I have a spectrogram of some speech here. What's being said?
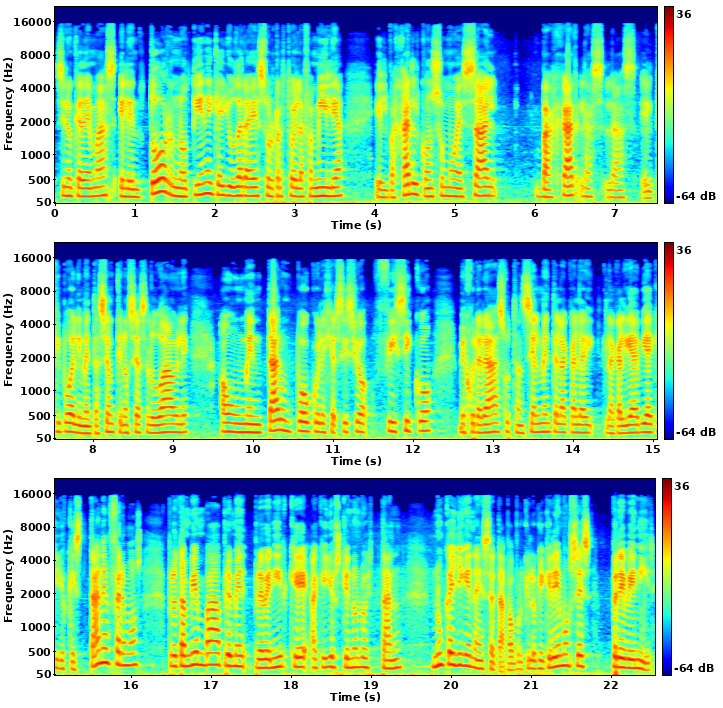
sino que además el entorno tiene que ayudar a eso, el resto de la familia, el bajar el consumo de sal, bajar las, las, el tipo de alimentación que no sea saludable, aumentar un poco el ejercicio físico, mejorará sustancialmente la, la calidad de vida de aquellos que están enfermos, pero también va a prevenir que aquellos que no lo están nunca lleguen a esa etapa, porque lo que queremos es prevenir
